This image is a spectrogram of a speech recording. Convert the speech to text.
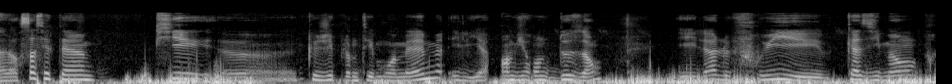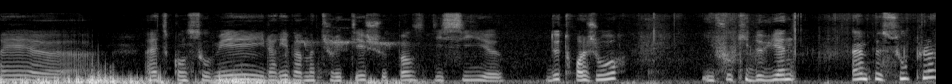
Alors ça c'est un pied euh, que j'ai planté moi-même il y a environ deux ans. Et là le fruit est quasiment prêt euh, à être consommé. Il arrive à maturité je pense d'ici 2-3 euh, jours. Il faut qu'il devienne un peu souple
